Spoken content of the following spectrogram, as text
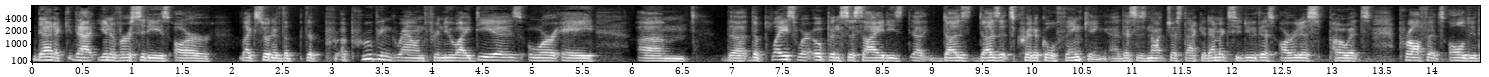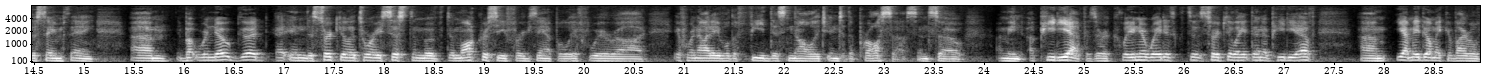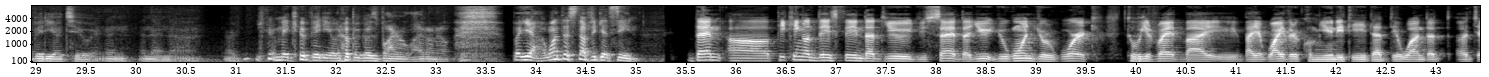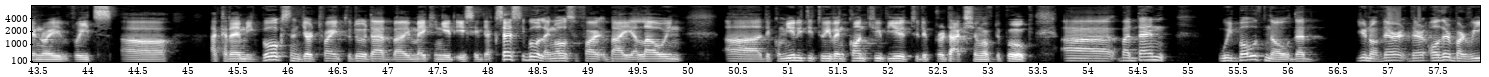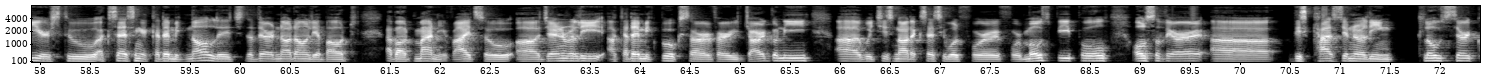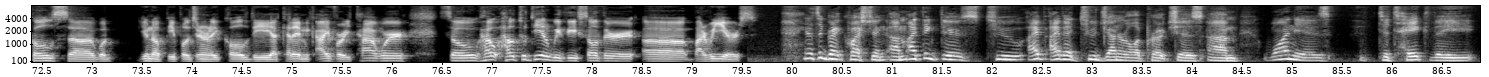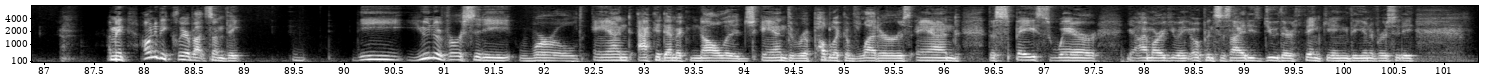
that that universities are like sort of the, the a proving ground for new ideas or a um, the the place where open societies uh, does does its critical thinking. Uh, this is not just academics who do this; artists, poets, prophets all do the same thing. Um, but we're no good in the circulatory system of democracy, for example, if we're uh, if we're not able to feed this knowledge into the process. And so, I mean, a PDF is there a cleaner way to, to circulate than a PDF? Um, yeah, maybe I'll make a viral video too, and and then uh, or, you know, make a video and hope it goes viral. I don't know, but yeah, I want this stuff to get seen then uh, picking on this thing that you you said that you you want your work to be read by by a wider community that the one that uh, generally reads uh, academic books and you're trying to do that by making it easily accessible and also for, by allowing uh, the community to even contribute to the production of the book. Uh, but then we both know that you know there there are other barriers to accessing academic knowledge that they're not only about about money right so uh, generally academic books are very jargony uh, which is not accessible for for most people also they are uh, discussed generally in closed circles uh, what you know people generally call the academic ivory tower so how, how to deal with these other uh, barriers that's a great question. Um, I think there's two. I've, I've had two general approaches. Um, one is to take the I mean, I want to be clear about something. The university world and academic knowledge and the Republic of Letters and the space where you know, I'm arguing open societies do their thinking, the university,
